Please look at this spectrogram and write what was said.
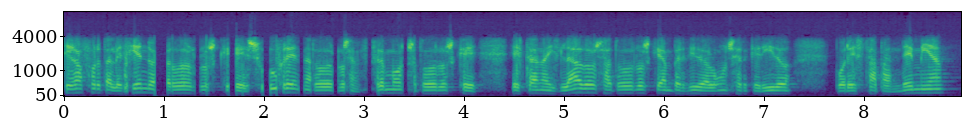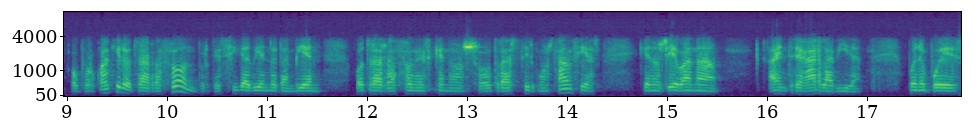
siga fortaleciendo a todos los que sufren, a todos los enfermos, a todos los que están aislados, a todos los que han perdido algún ser querido por esta pandemia o por cualquier otra razón, porque sigue habiendo también otras razones que nos, otras circunstancias que nos llevan a, a entregar la vida. Bueno, pues,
